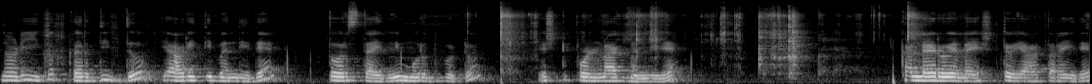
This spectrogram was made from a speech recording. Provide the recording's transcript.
ನೋಡಿ, ಈಗ ಕರೆದಿದ್ದು ಯಾವ ರೀತಿ ಬಂದಿದೆ? ತೋರಿಸ್ತಾ ಇದ್ದೀನಿ ಮುರಿದ್ಬಿಟ್ಟು. ಎಷ್ಟು ಪೊಳ್ಳಾಗಿ ಬಂದಿದೆ. ಕಲ್ಲರು ಎಲ್ಲ ಎಷ್ಟು ಯಾವ ಥರ ಇದೆ?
